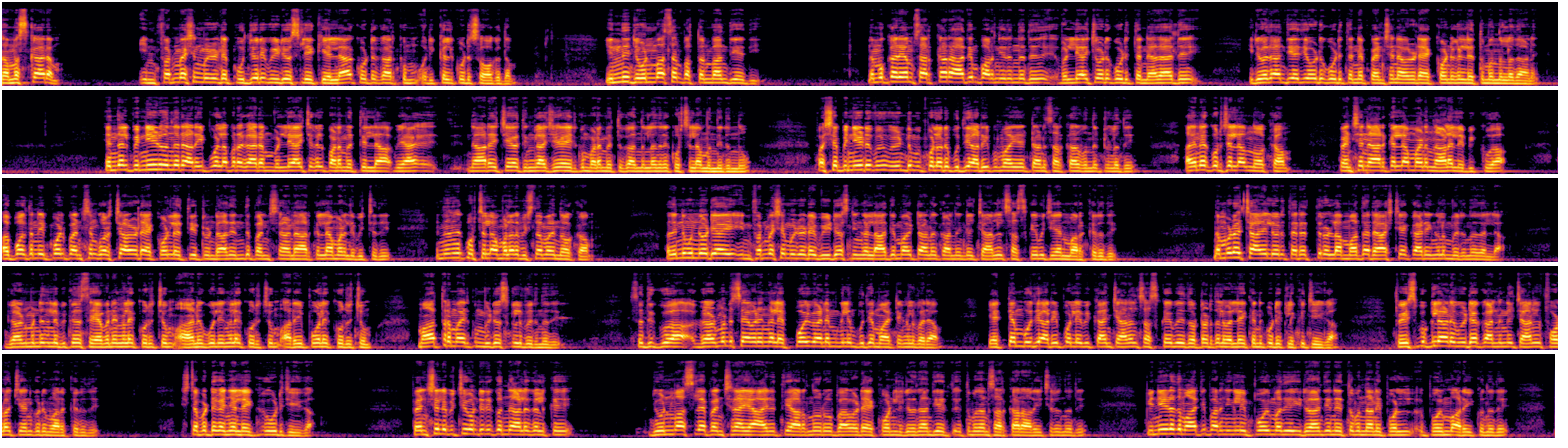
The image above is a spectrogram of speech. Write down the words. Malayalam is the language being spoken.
നമസ്കാരം. ഇൻഫർമേഷൻ മീഡിയയുടെ പുതിയൊരു വീഡിയോസിലേക്ക് എല്ലാ കൂട്ടുകാർക്കും ഒരിക്കൽ കൂടി സ്വാഗതം. ഇന്ന് ജൂൺ മാസം പത്തൊൻപതാം തീയതി. നമുക്കറിയാം സർക്കാർ ആദ്യം പറഞ്ഞിരുന്നത് വെള്ളിയാഴ്ചയോട് കൂടി തന്നെ അതായത് ഇരുപതാം തീയതിയോട് കൂടി തന്നെ പെൻഷൻ അവരുടെ അക്കൗണ്ടുകളിൽ എത്തുമെന്നുള്ളതാണ്. എന്നാൽ പിന്നീട് വന്നൊരു അറിയിപ്പുള്ള പ്രകാരം വെള്ളിയാഴ്ചകൾ പണം എത്തില്ല വ്യാ ഞായറാഴ്ചയോ തിങ്കളാഴ്ചയോ ആയിരിക്കും പണം എത്തുക എന്നുള്ളതിനെ കുറിച്ചെല്ലാം വന്നിരുന്നു. പക്ഷേ പിന്നീട് വീണ്ടും ഇപ്പോൾ ഒരു പുതിയ അറിയിപ്പുമായിട്ടാണ് സർക്കാർ വന്നിട്ടുള്ളത്. അതിനെക്കുറിച്ചെല്ലാം നോക്കാം. പെൻഷൻ ആർക്കെല്ലാമാണ് നാളെ ലഭിക്കുക? അതുപോലെ തന്നെ ഇപ്പോൾ പെൻഷൻ കുറച്ച് ആളുടെ അക്കൗണ്ടിൽ എത്തിയിട്ടുണ്ട്. അത് എന്ത് പെൻഷനാണ് ആർക്കെല്ലാമാണ് ലഭിച്ചത്? എന്നതിനെക്കുറിച്ചെല്ലാം വളരെ വിശദമായി നോക്കാം. അതിന് മുന്നോടിയായി ഇൻഫർമേഷൻ വീഡിയോയുടെ വീഡിയോസ് നിങ്ങൾ ആദ്യമായിട്ടാണ് കാണുന്നതെങ്കിൽ ചാനൽ സബ്സ്ക്രൈബ് ചെയ്യാൻ മറക്കരുത്. നമ്മുടെ ചാനലിൽ ഒരു തരത്തിലുള്ള മത രാഷ്ട്രീയ കാര്യങ്ങളും വരുന്നതല്ല. ഗവൺമെന്റിൽ നിന്ന് ലഭിക്കുന്ന സേവനങ്ങളെക്കുറിച്ചും ആനുകൂല്യങ്ങളെക്കുറിച്ചും അറിയിപ്പുകളെക്കുറിച്ചും മാത്രമായിരിക്കും വീഡിയോസുകൾ വരുന്നത്. ശ്രദ്ധിക്കുക ഗവൺമെന്റ് സേവനങ്ങൾ എപ്പോൾ വേണമെങ്കിലും പുതിയ മാറ്റങ്ങൾ വരാം. ഏറ്റവും പുതിയ അറിയിപ്പ് ലഭിക്കാൻ ചാനൽ സബ്സ്ക്രൈബ് ചെയ്ത് തൊട്ടടുത്തുള്ള വെല്ലൈക്കൻ കൂടി ക്ലിക്ക് ചെയ്യുക. ഫേസ്ബുക്കിലാണ് വീഡിയോ കാണുന്നതെങ്കിൽ ചാനൽ ഫോളോ ചെയ്യാൻ കൂടി മറക്കരുത്. ഇഷ്ടപ്പെട്ട് കഴിഞ്ഞാൽ ലൈക്ക് കൂടി ചെയ്യുക. പെൻഷൻ ലഭിച്ചുകൊണ്ടിരിക്കുന്ന ആളുകൾക്ക് ജൂൺ മാസത്തിലെ പെൻഷനായ ആയിരത്തി അറുന്നൂറ് രൂപ അവരുടെ അക്കൗണ്ടിൽ ഇരുപതാം തീയതി എത്തുമെന്നാണ് സർക്കാർ അറിയിച്ചിരുന്നത്. പിന്നീട് അത് മാറ്റി പറഞ്ഞെങ്കിലും ഇപ്പോഴും അത് ഇരുപതാം തീയതി എത്തുമെന്നാണ് ഇപ്പോൾ ഇപ്പോഴും അറിയിക്കുന്നത്.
